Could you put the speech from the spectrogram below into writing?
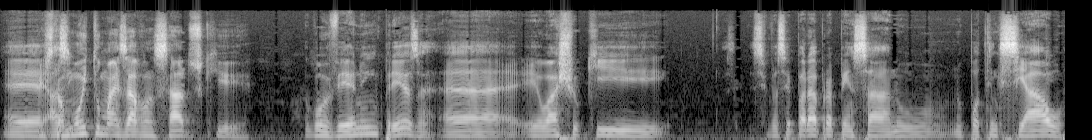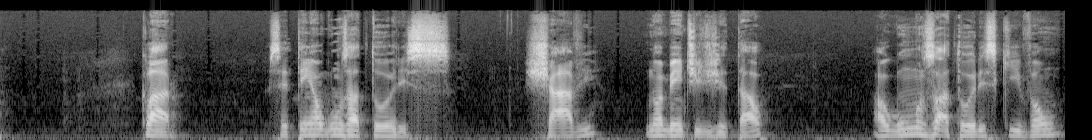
É, Estão as... muito mais avançados que governo e empresa. É, eu acho que se você parar para pensar no, no potencial, claro, você tem alguns atores chave no ambiente digital, alguns atores que vão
